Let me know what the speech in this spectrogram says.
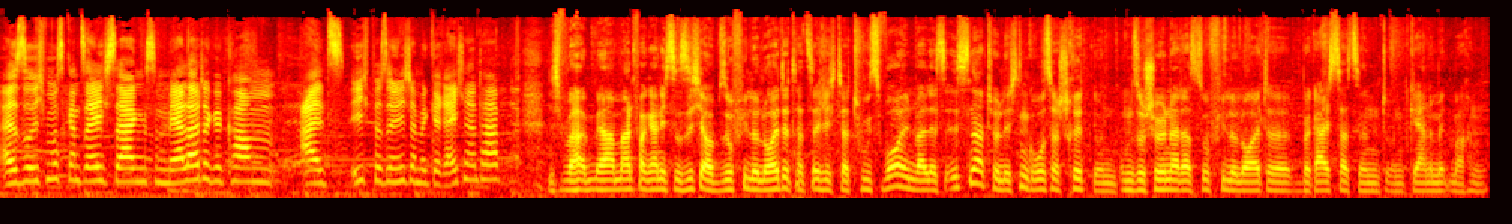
Also ich muss ganz ehrlich sagen, es sind mehr Leute gekommen, als ich persönlich damit gerechnet habe. Ich war mir am Anfang gar nicht so sicher, ob so viele Leute tatsächlich Tattoos wollen, weil es ist natürlich ein großer Schritt und umso schöner, dass so viele Leute begeistert sind und gerne mitmachen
